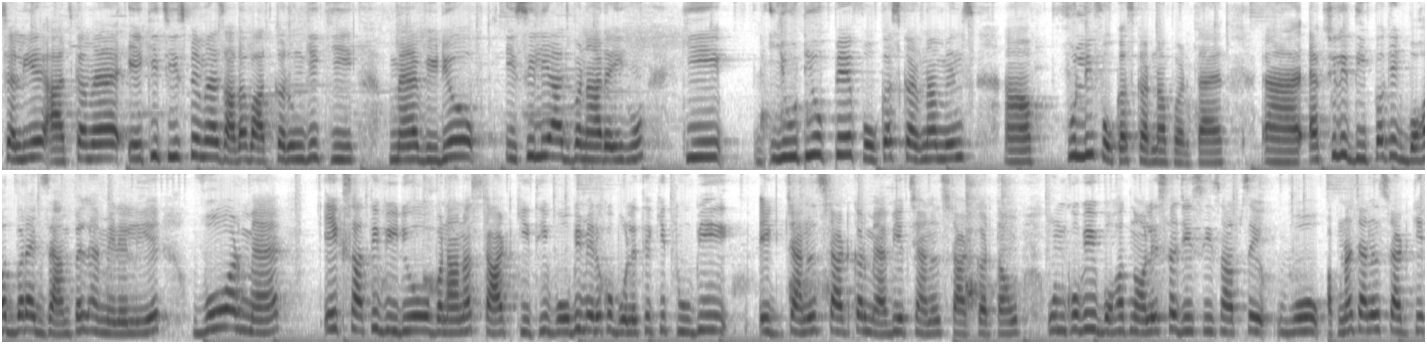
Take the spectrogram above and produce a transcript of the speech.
चलिए, आज का मैं एक ही चीज़ पे मैं ज़्यादा बात करूँगी कि मैं वीडियो इसीलिए आज बना रही हूँ कि यूट्यूब पे फोकस करना मीन्स फुल्ली फोकस करना पड़ता है। एक्चुअली दीपक एक बहुत बड़ा एग्ज़ाम्पल है मेरे लिए। वो और मैं एक साथ ही वीडियो बनाना स्टार्ट की थी। वो भी मेरे को बोले थे कि तू भी एक चैनल स्टार्ट कर, मैं भी एक चैनल स्टार्ट करता हूँ। उनको भी बहुत नॉलेज था जिस हिसाब से वो अपना चैनल स्टार्ट किए।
